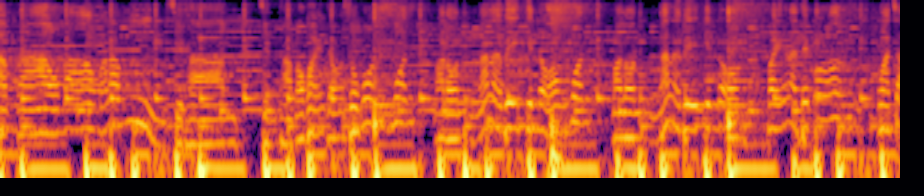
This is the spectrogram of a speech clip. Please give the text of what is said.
รับข่าวเบามาลำสิถามสิถามเอาไว้เจ้าสุขนมวนมาหล่นงั้นละบีกินดอกมวนมาหล่นงั้นละบีกินดอกไปละเทกอนหัวใจ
